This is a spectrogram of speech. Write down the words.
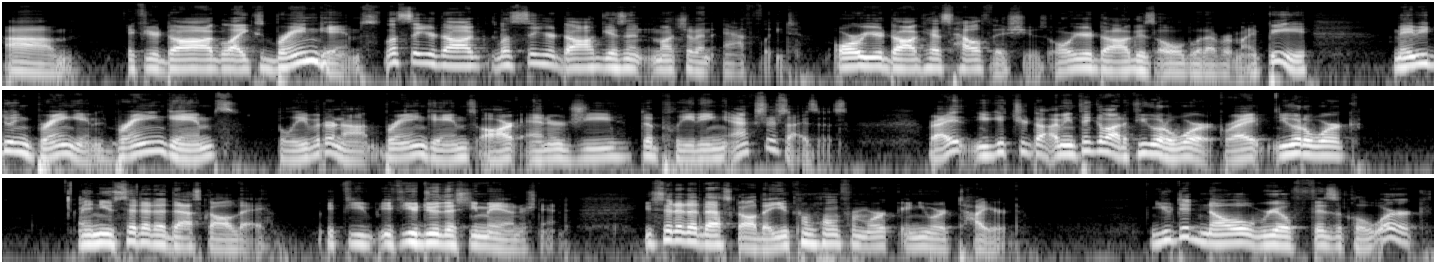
Um, if your dog likes brain games, let's say your dog let's say your dog isn't much of an athlete, or your dog has health issues, or your dog is old, whatever it might be, maybe doing brain games. Brain games, believe it or not, brain games are energy depleting exercises. Right? You get your dog. I mean, think about it. if you go to work, right? You go to work and you sit at a desk all day. If you if you do this, you may understand you sit at a desk all day, you come home from work, and you are tired. You did no real physical work,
